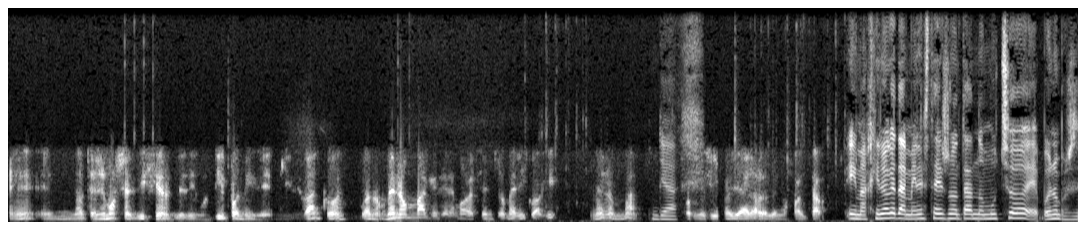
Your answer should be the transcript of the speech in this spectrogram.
¿eh? Eh, no tenemos servicios de ningún tipo, ni de, ni de banco. ¿eh? Bueno, menos mal que tenemos el centro médico aquí, menos mal, ya. porque si no ya era lo que nos faltaba. Imagino que también estáis notando mucho, bueno, pues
